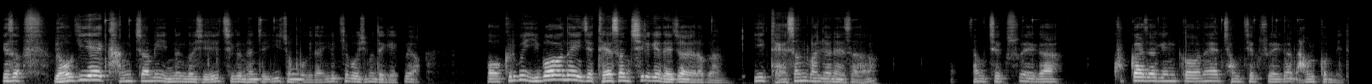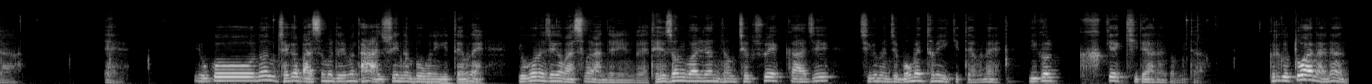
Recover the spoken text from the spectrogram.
그래서 여기에 강점이 있는 것이 지금 현재 이 종목이다. 이렇게 보시면 되겠고요. 어, 그리고 이번에 이제 대선 치르게 되죠, 여러분. 이 대선 관련해서 정책 수혜가 국가적인 건의 정책 수혜가 나올 겁니다. 예. 요거는 제가 말씀을 드리면 다 알 수 있는 부분이기 때문에 요거는 제가 말씀을 안 드리는 거예요. 대선 관련 정책 수혜까지 지금 현재 모멘텀이 있기 때문에 이걸 크게 기대하는 겁니다. 그리고 또 하나는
